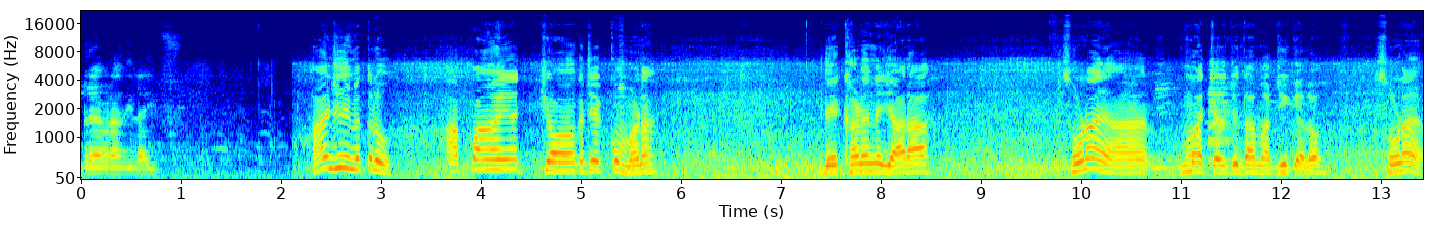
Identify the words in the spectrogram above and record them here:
ਡਰਾਈਵਰਾਂ ਦੀ ਲਾਈਫ ਹਾਂਜੀ ਮਿੱਤਰੋ, ਆਪਾਂ ਆਏ ਆ ਚੌਂਕ 'ਚ ਘੁੰਮਣ। ਦੇਖਣ ਨਜ਼ਾਰਾ। ਸੋਹਣਾ ਆ, ਹਿਮਾਚਲ ਜਿੱਦਾਂ ਮਰਜ਼ੀ ਕਹਿ ਲਓ। ਸੋਹਣਾ ਆ।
